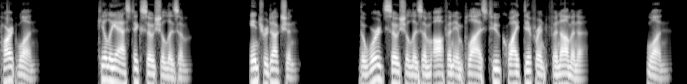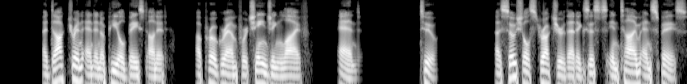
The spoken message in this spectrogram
Part 1 Chiliastic Socialism Introduction The word socialism often implies two quite different phenomena. 1. A doctrine and an appeal based on it, a program for changing life, and 2. A social structure that exists in time and space.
